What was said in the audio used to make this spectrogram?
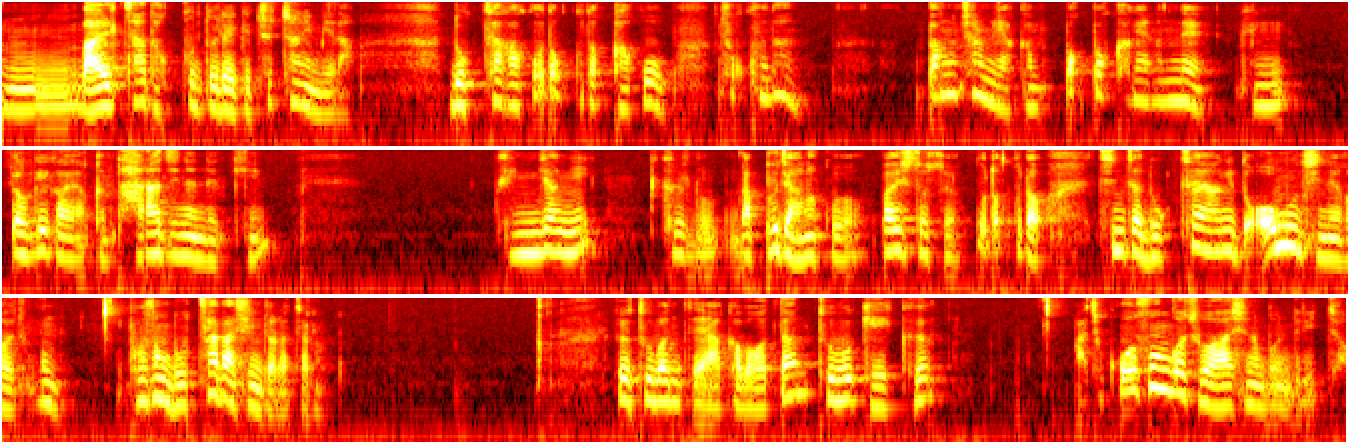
음, 말차 덕후들에게 추천입니다. 녹차가 꾸덕꾸덕하고 초코는 빵처럼 약간 뻑뻑하긴 한데 굉- 여기가 약간 달아지는 느낌. 굉장히 그래도 나쁘지 않았고요. 맛있었어요. 꾸덕꾸덕. 진짜 녹차 향이 너무 진해가지고 보성 녹차 맛인 줄 알았잖아. 그리고 두 번째 아까 먹었던 두부 케이크. 아주 고소한 거 좋아하시는 분들 있죠.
